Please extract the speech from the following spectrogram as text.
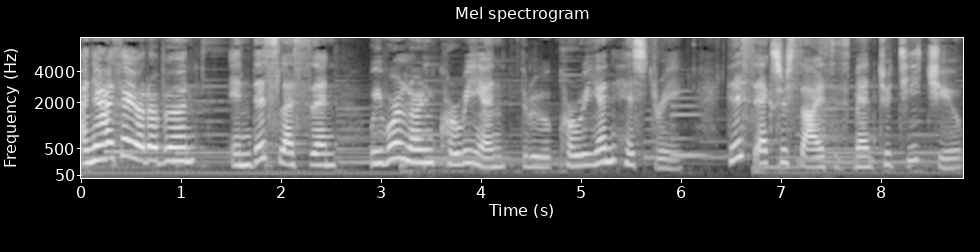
안녕하세요, 여러분. In this lesson, we will learn Korean through Korean history. This exercise is meant to teach you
